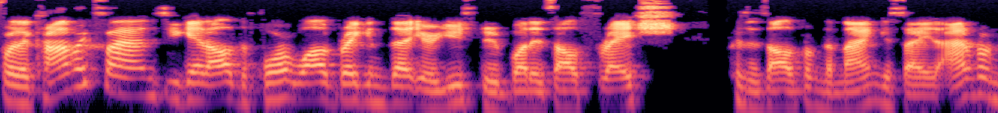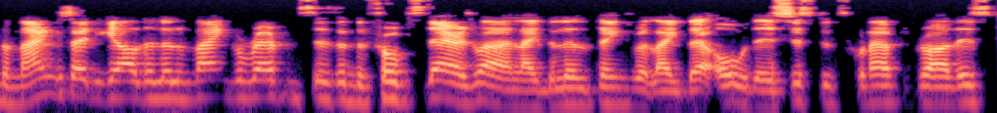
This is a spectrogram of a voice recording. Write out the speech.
For the comic fans, you get all the fourth wall breaking that you're used to, but it's all fresh because it's all from the manga side. And from the manga side, you get all the little manga references and the tropes there as well, and like the little things with like the oh, the assistant's gonna have to draw this.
